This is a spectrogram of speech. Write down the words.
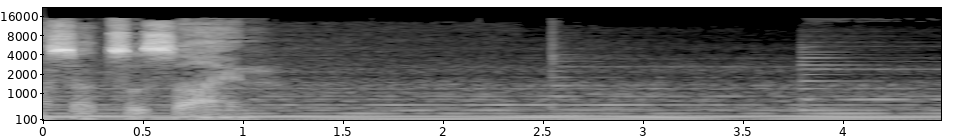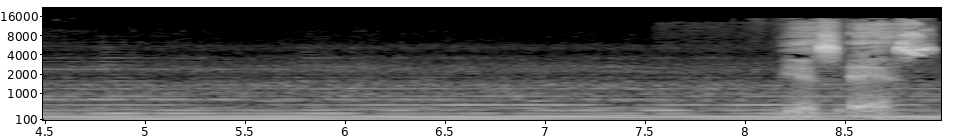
Balance zu sein. Wie es ist.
